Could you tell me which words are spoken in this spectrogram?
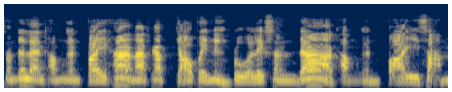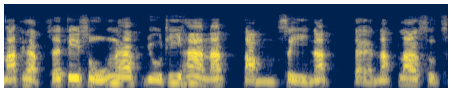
ซันเดอร์แลนด์ทำเงินไป 5 นัดครับ เจ้าไป1ครูอเล็กซานดาทำเงินไป 3 นัดครับสถิติสูงนะครับ อยู่ที่ 5 นัด ต่ำ 4 นัด แต่นัดล่าสุดส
